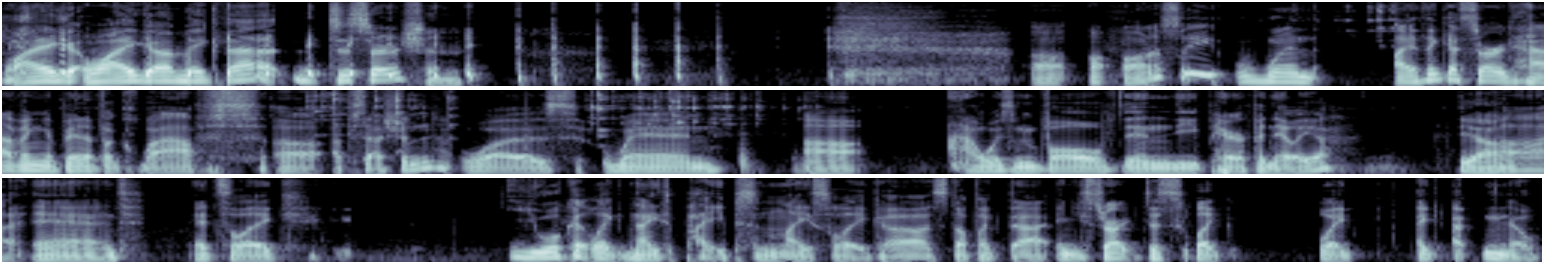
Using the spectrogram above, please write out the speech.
Why? Why you gotta make that assertion? Uh, uh, honestly, when I think I started having a bit of a glass uh, obsession was when uh, I was involved in the paraphernalia. Yeah. uh, and it's like you look at like nice pipes and nice like uh, stuff like that, and you start just like like I, I- you know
